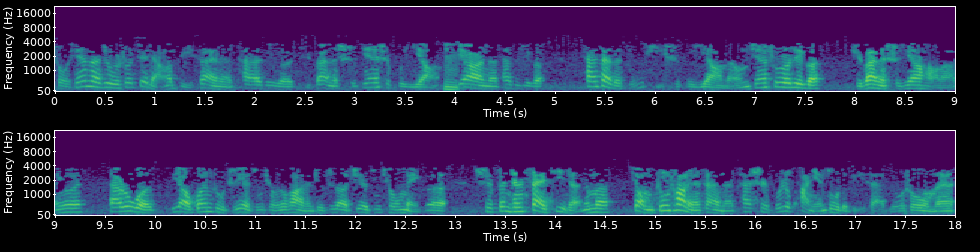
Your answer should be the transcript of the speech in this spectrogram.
首先呢，就是说这两个比赛呢，它这个举办的时间是不一样。嗯。第二呢，它的这个参赛的主体是不一样的。我们先说说这个。举办的时间好了，因为大家如果比较关注职业足球的话呢，就知道职业足球每个是分成赛季的。那么像我们中超联赛呢，它是不是跨年度的比赛？比如说我们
